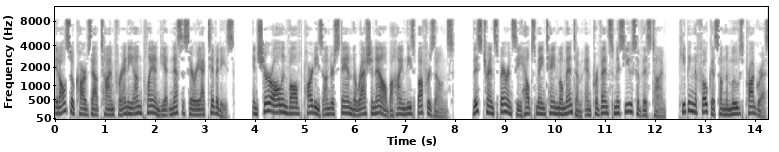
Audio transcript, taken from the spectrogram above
It also carves out time for any unplanned yet necessary activities. Ensure all involved parties understand the rationale behind these buffer zones. This transparency helps maintain momentum and prevents misuse of this time, keeping the focus on the move's progress.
